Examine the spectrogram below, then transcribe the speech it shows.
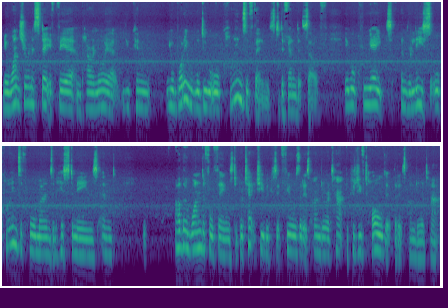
You know, once you're in a state of fear and paranoia, you can your body will do all kinds of things to defend itself. It will create and release all kinds of hormones and histamines and other wonderful things to protect you because it feels that it's under attack because you've told it that it's under attack.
